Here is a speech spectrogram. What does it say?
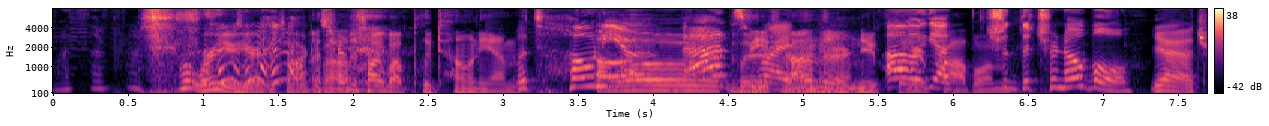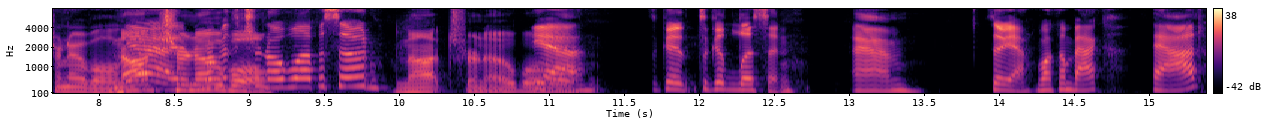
what's that? What were you here to talk Let's here to talk about plutonium, Plutonium. Oh, That's the right. plutonium. other nuclear Oh yeah, problem. tr- the Chernobyl. Yeah, Chernobyl. Not yeah, Remember the Chernobyl. Chernobyl episode? Not Chernobyl. Yeah, it's a good. It's a good listen. Um. So yeah, welcome back, Thad.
